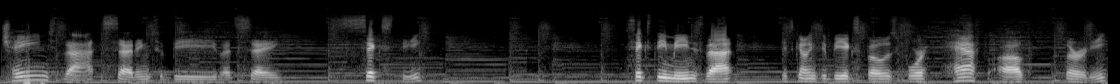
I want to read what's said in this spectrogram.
change that setting to be, let's say, 60, 60 means that it's going to be exposed for half of 30,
